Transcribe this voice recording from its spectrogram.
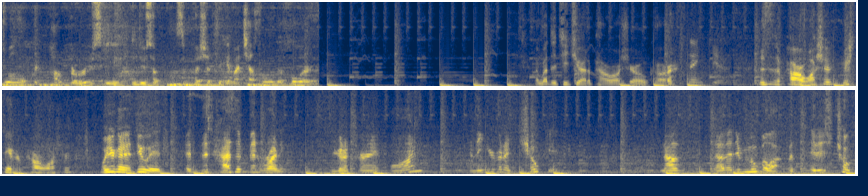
do a little quick pump for Ruski and do some some push-ups to get my chest a little bit fuller. I'm about to teach you how to power wash your own car. Thank you. This is a power washer, your standard power washer. What you're gonna do is, if this hasn't been running, you're gonna turn it on, and then you're gonna choke it. Now, now that didn't move a lot, but it is choked.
